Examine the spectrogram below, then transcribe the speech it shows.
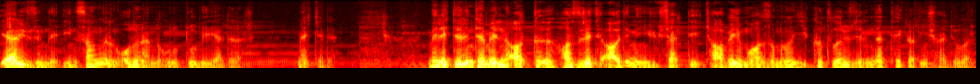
yeryüzünde insanların o dönemde unuttuğu bir yerdeler. Mekke'de. Meleklerin temelini attığı Hazreti Adem'in yükselttiği Kabe-i Muazzama'nın yıkıntıları üzerinden tekrar inşa ediyorlar.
